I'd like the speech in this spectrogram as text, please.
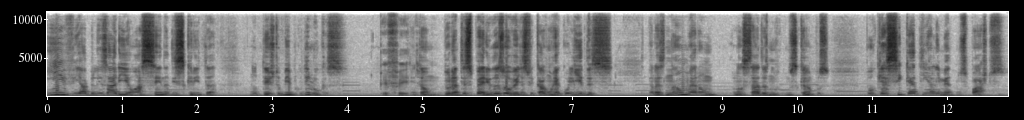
inviabilizariam a cena descrita no texto bíblico de Lucas. Perfeito. Então, durante esse período, as ovelhas ficavam recolhidas. Elas não eram lançadas no, nos campos porque sequer tinha alimento nos pastos.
